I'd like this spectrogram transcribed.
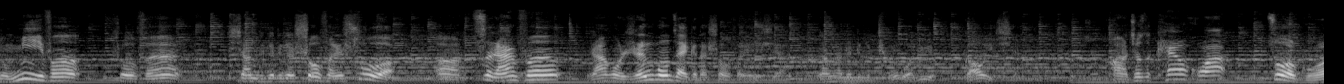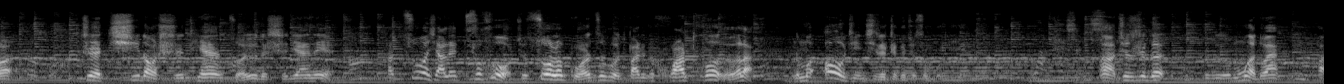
用蜜蜂授粉，像这个这个授粉术。啊，自然风，然后人工再给它授粉一些，让它的这个成果率高一些。啊，就是开花、坐果，这七到十天左右的时间内，它坐下来之后，就做了果之后，把这个花脱蛾了，那么凹进去的这个就是母梨。啊，就是这个这个末端，它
